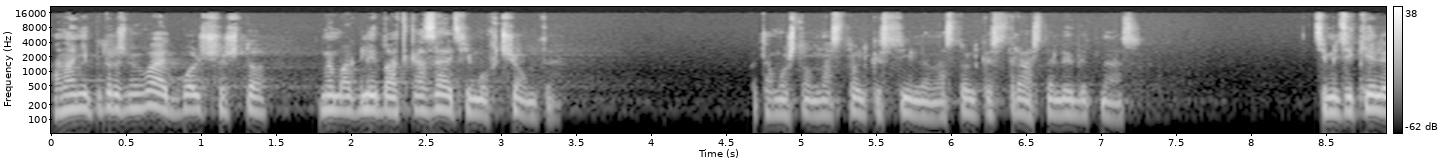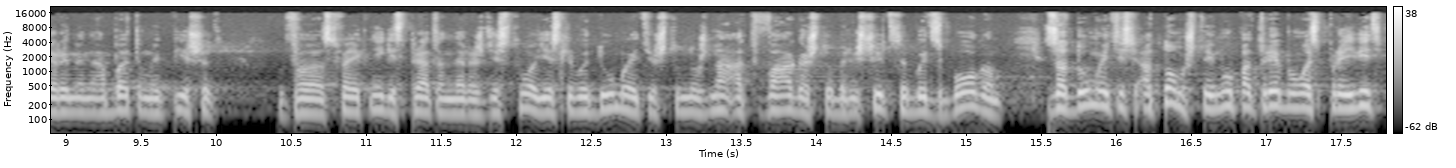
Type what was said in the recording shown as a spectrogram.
Она не подразумевает больше, что мы могли бы отказать Ему в чем-то, потому что Он настолько сильно, настолько страстно любит нас. Тимоти Келлер именно об этом и пишет в своей книге «Спрятанное Рождество». Если вы думаете, что нужна отвага, чтобы решиться быть с Богом, задумайтесь о том, что Ему потребовалось проявить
